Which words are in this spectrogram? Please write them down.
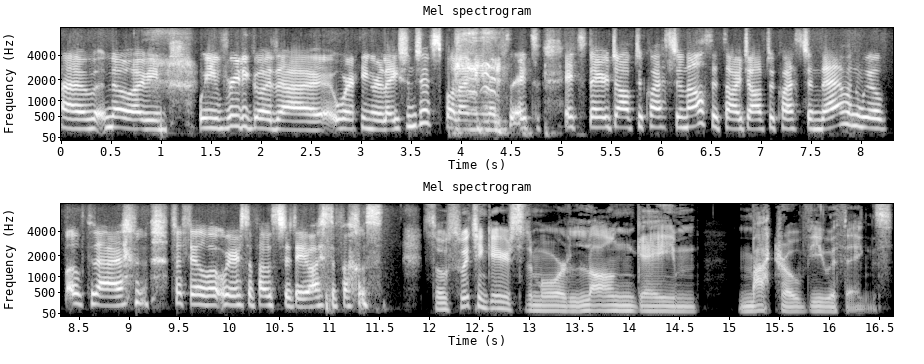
um, no, I mean, we've really good uh, working relationships, but I mean, it's, it's, it's their job to question us. It's our job to question them, and we'll both uh, fulfill what we're supposed to do, I suppose. So, switching gears to the more long game macro view of things,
